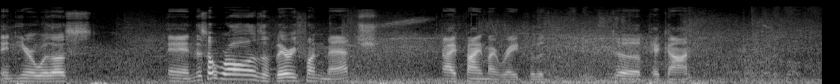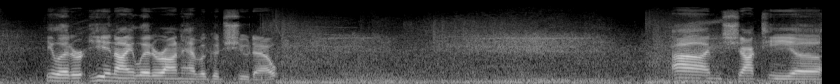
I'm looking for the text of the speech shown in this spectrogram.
in here with us and this overall is a very fun match. I find my raid for the to pick on. He later he and I later on have a good shootout. I'm shocked he uh,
